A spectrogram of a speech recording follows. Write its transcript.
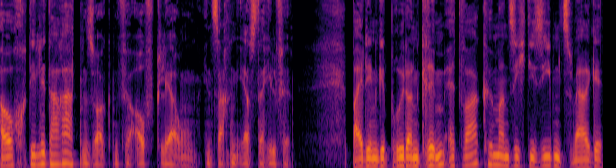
Auch die Literaten sorgten für Aufklärung in Sachen Erster Hilfe. Bei den Gebrüdern Grimm etwa kümmern sich die sieben Zwerge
